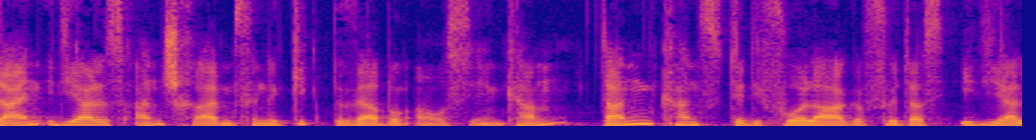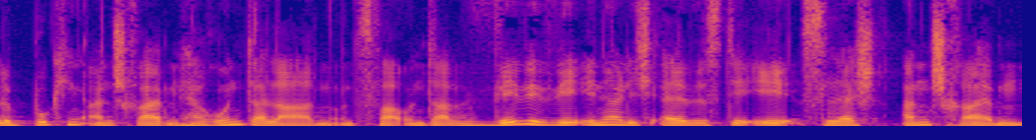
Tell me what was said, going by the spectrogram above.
dein ideales Anschreiben für eine Gig-Bewerbung aussehen kann, dann kannst du dir die Vorlage für das ideale Booking-Anschreiben herunterladen und zwar unter www.innerlichelvis.de slash anschreiben.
